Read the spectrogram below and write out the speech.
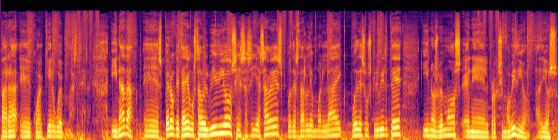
para eh, cualquier webmaster. Y nada, eh, espero que te haya gustado el vídeo. Si es así, ya sabes, puedes darle un buen like, puedes suscribirte y nos vemos en el próximo vídeo. Adiós.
